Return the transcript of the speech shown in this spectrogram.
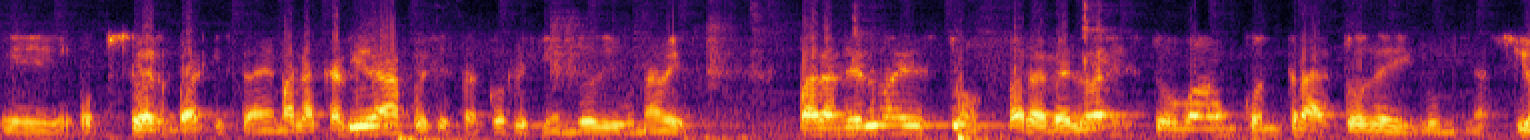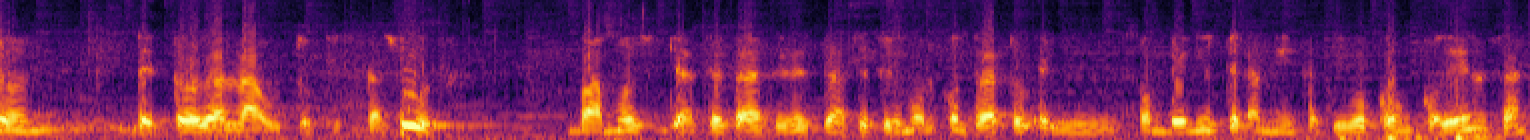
eh, observa que está de mala calidad, pues se está corrigiendo de una vez. Paralelo a esto, paralelo a esto va un contrato de iluminación de toda la autopista sur. Vamos, ya se, ya se firmó el contrato, el convenio interadministrativo con Codensa,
